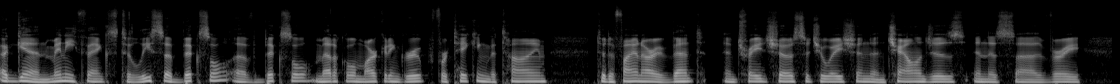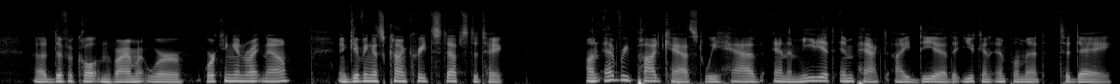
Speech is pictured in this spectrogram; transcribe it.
Again, many thanks to Lisa Bichsel of Bichsel Medical Marketing Group for taking the time to define our event and trade show situation and challenges in this uh, very uh, difficult environment we're working in right now and giving us concrete steps to take. On every podcast, we have an immediate impact idea that you can implement today.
